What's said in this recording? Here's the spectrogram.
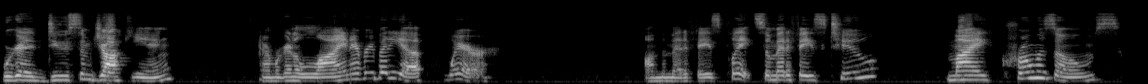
we're going to do some jockeying. And we're going to line everybody up where? On the metaphase plate. So metaphase 2, my chromosomes,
